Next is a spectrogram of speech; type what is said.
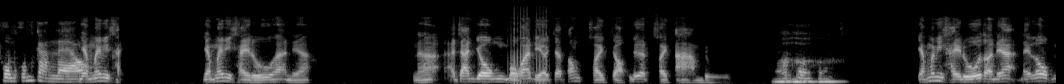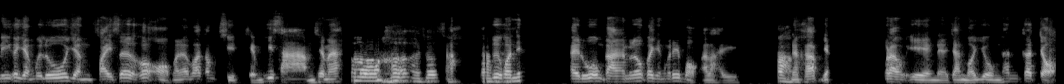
ภูมิคุ้มกันแล้ว ยังไม่มีใคร ยังไม่มีใครรู้ฮะอันเนี้ย นะฮะอาจารย์ยงบอกว่าเดี๋ยวจะต้องคอยเจาะเลือดคอยตามดู ยังไม่มีใครรู้ตอนเนี้ย ในโลกนี้ก็ยังไม่รู้อย่างไฟเซอร์เขาออกมาแล้วว่าต้องฉีดเข็มที่สามใช่ไหมเออเออทดสอบคือวันนี้ใครรู้องค์การอนามัยโลกก็ยังไม่ได้บอกอะไรครับนะครับ อย่างเราเองเนี่ยอาจารย์หมอยงท่านก็เจาะ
